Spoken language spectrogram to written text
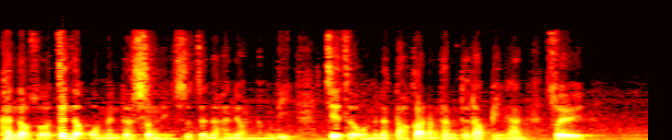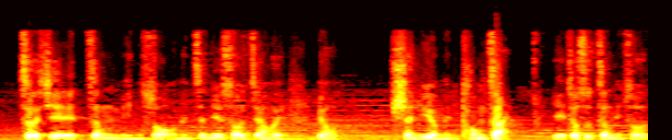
看到说，真的，我们的圣灵是真的很有能力，借着我们的祷告，让他们得到平安。所以这些证明说，我们真耶稣教会有神与我们同在。也就是证明说，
